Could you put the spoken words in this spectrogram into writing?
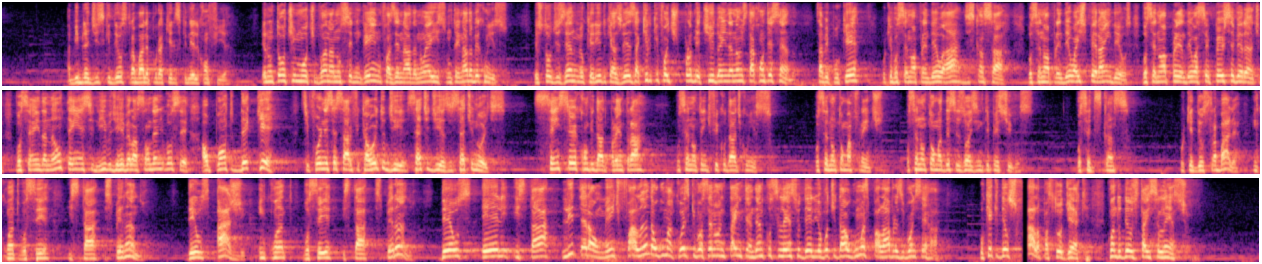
A Bíblia diz que Deus trabalha por aqueles que nele confiam. Eu não estou te motivando a não ser ninguém, não fazer nada, não é isso, não tem nada a ver com isso. Eu estou dizendo, meu querido, que às vezes aquilo que foi te prometido ainda não está acontecendo. Sabe por quê? Porque você não aprendeu a descansar. você não aprendeu a esperar em Deus, você não aprendeu a ser perseverante, você ainda não tem esse nível de revelação dentro de você, ao ponto de que, se for necessário ficar oito dias, sete dias e sete noites, sem ser convidado para entrar, você não tem dificuldade com isso. Você não toma frente, você não toma decisões intempestivas, você descansa, porque Deus trabalha enquanto você está esperando. Deus age enquanto você está esperando. Deus, Ele está literalmente falando alguma coisa que você não está entendendo com o silêncio dele. Eu vou te dar algumas palavras e vou encerrar. O que que Deus fala, pastor Jack, quando Deus está em silêncio?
